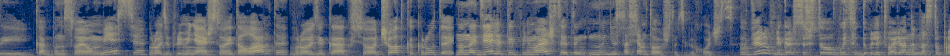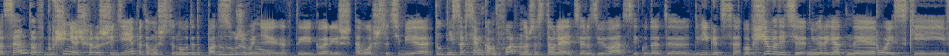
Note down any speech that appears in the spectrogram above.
ты как бы на своем месте, вроде применяешь свои таланты, вроде как все четко, круто, но на деле ты понимаешь, что это ну не совсем то, что тебе хочется. Во-первых, мне кажется, что быть удовлетворенным на сто процентов вообще не очень хорошая идея, потому что ну вот это подзуживание, как ты говоришь, того, что тебе тут не совсем комфортно, но заставляет тебя развиваться и куда-то двигаться. Вообще вот эти невероятные поиски и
